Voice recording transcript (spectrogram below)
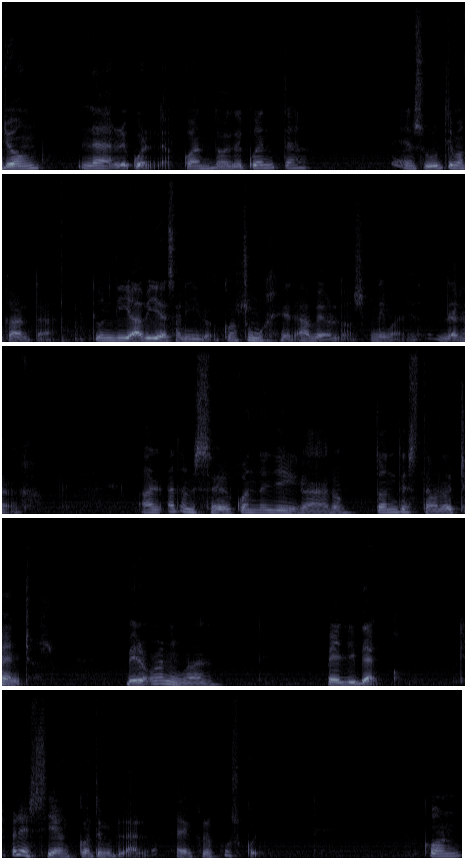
John la recuerda cuando le cuenta en su última carta que un día había salido con su mujer a ver los animales de la granja. Al atardecer, cuando llegaron donde estaban los chanchos, vieron un animal peliblanco que parecían contemplar el crepúsculo con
